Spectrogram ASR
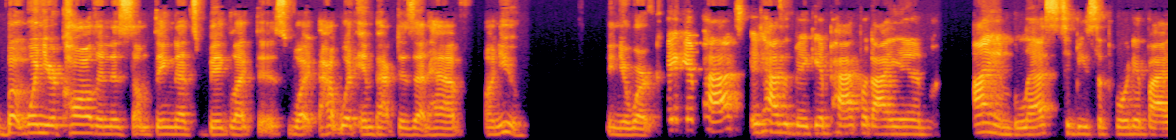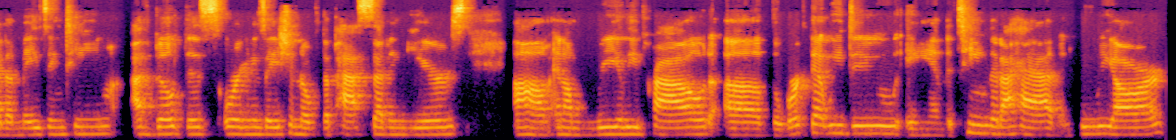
but when you're called into something that's big like this, what how, what impact does that have on you in your work? Big impact. It has a big impact, but I am I am blessed to be supported by an amazing team. I've built this organization over the past seven years. Um, and I'm really proud of the work that we do and the team that I have and who we are.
